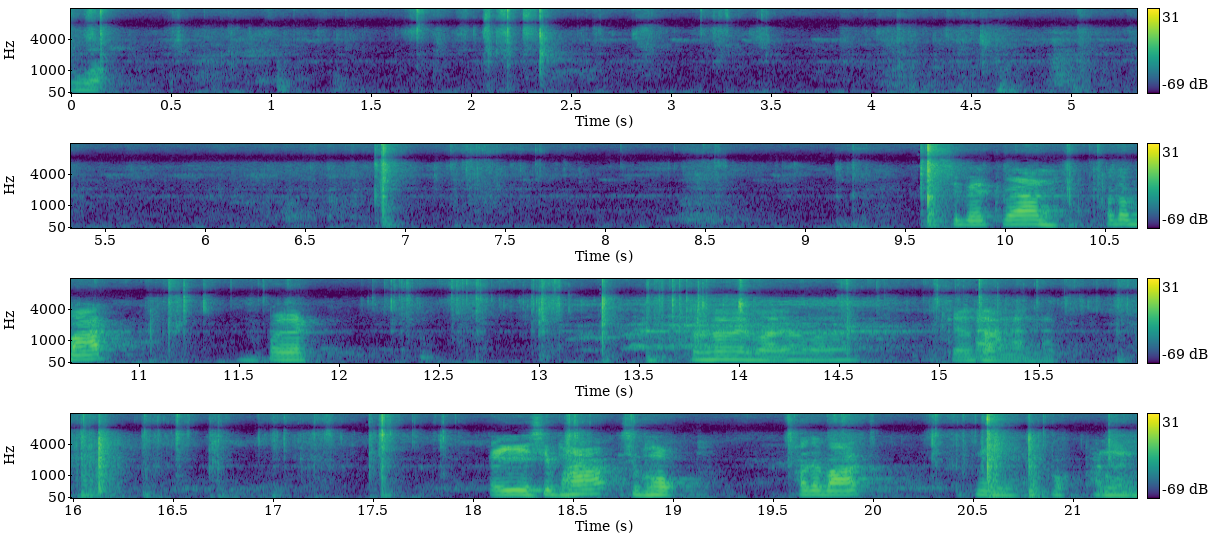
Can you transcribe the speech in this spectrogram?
อ้วกสิบเอ็ดแวนฟอตบัสเปิดเฮ้ยมาแล้วมาแล้วแกงห้าสามพันครับตีสิบห้าสิบหกฟอตบัสนี่หกพันหนึ่ง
